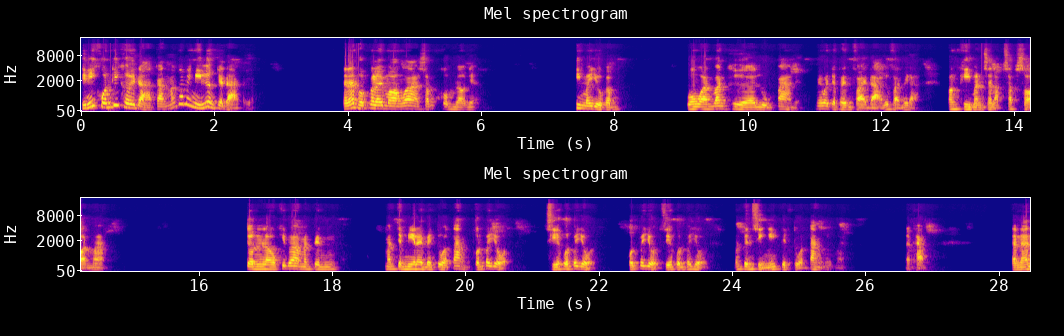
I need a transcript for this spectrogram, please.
ทีนี้คนที่เคยด่ากัน มันก็ไม่มีเรื่องจะด่ากันดังนั้นผมก็เลยมองว่าสังคมเราเนี่ย ที่มาอยู่กับวงวันว่านเครือลุงป้าเนี่ย ไม่ว่าจะเป็นฝ่ายด่าหรือฝ่ายไม่ด่า บางทีมันสลับซับซ้อนมาก จนเราคิดว่ามันเป็นมันจะมีอะไรเป็นตัวตั้งผลประโยชน์ เสียผลประโยชน์ ผลประโยชน์เสียผลประโยชน์ มันเป็นสิ่งนี้เป็นตัวตั้งหรือไม่นะครับดังนั้น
